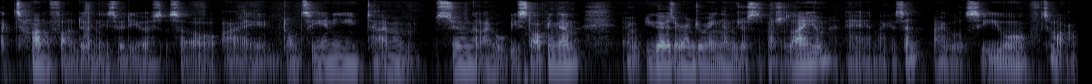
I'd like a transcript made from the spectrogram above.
a ton of fun doing these videos, so I don't see any time soon that I will be stopping them. I hope you guys are enjoying them just as much as I am, and like I said, I will see you all tomorrow.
